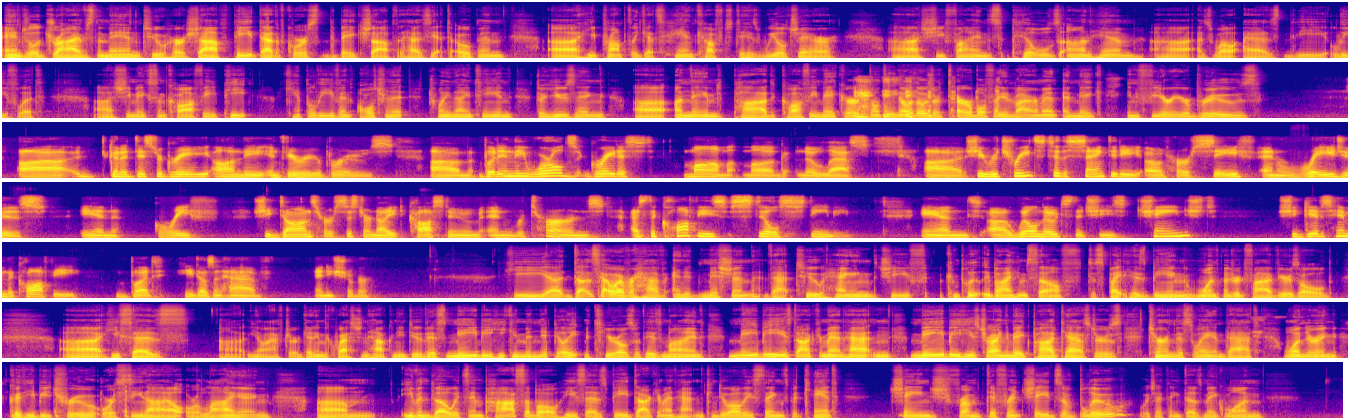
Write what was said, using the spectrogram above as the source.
Angela drives the man to her shop. Pete, that of course, the bake shop that has yet to open. Uh, he promptly gets handcuffed to his wheelchair. Uh, she finds pills on him, uh, as well as the leaflet. Uh, she makes some coffee. Pete, I can't believe in alternate 2019 they're using uh, unnamed pod coffee maker. Don't they know those are terrible for the environment and make inferior brews? Uh, going to disagree on the inferior brews. Um, but in the world's greatest mom mug, no less, uh, she retreats to the sanctity of her safe and rages in grief. She dons her Sister Night costume and returns as the coffee's still steamy. And uh, Will notes that she's changed. She gives him the coffee, but he doesn't have any sugar. He uh, does, however, have an admission that to hanging the chief completely by himself, despite his being 105 years old. Uh, he says, uh, you know, after getting the question, how can he do this? Maybe he can manipulate materials with his mind. Maybe he's Dr. Manhattan. Maybe he's trying to make podcasters turn this way and that, wondering could he be true or senile or lying. Um, even though it's impossible, he says, Pete, Dr. Manhattan can do all these things, but can't change from different shades of blue, which I think does make one,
